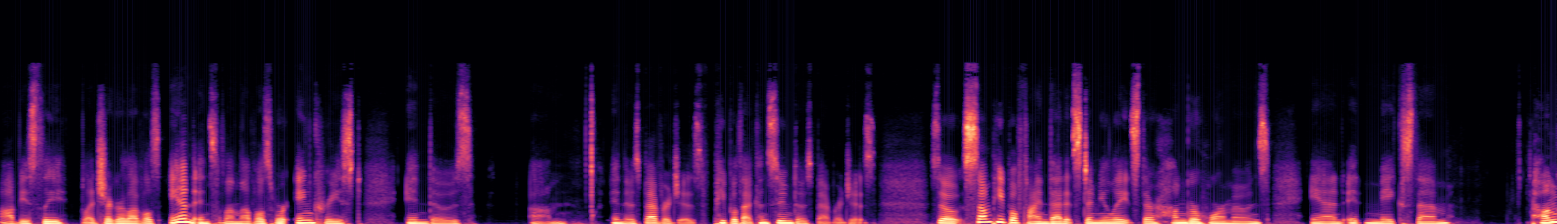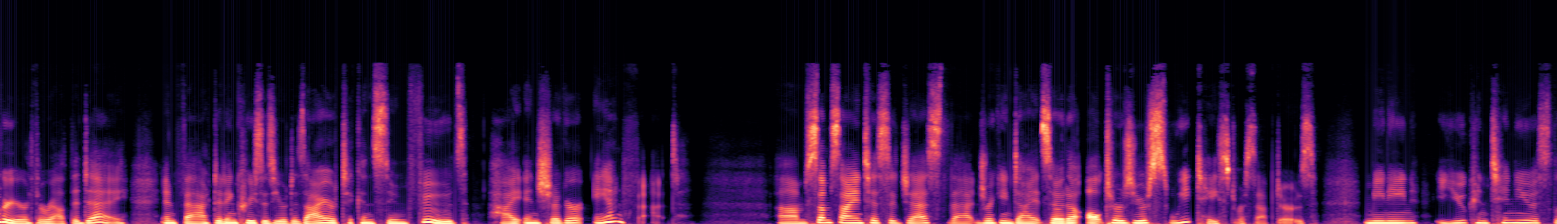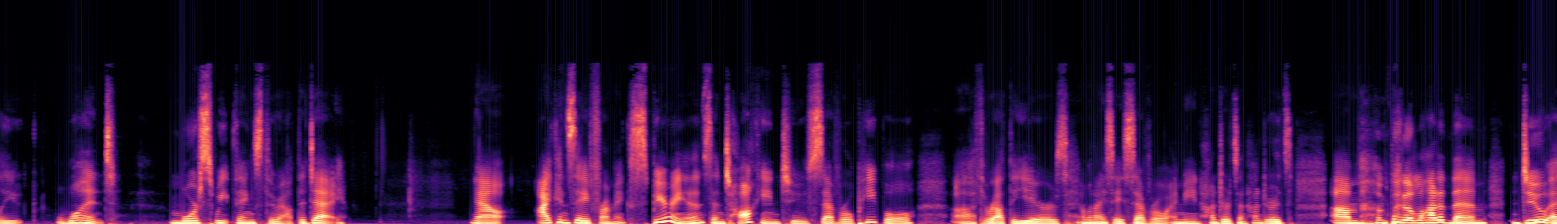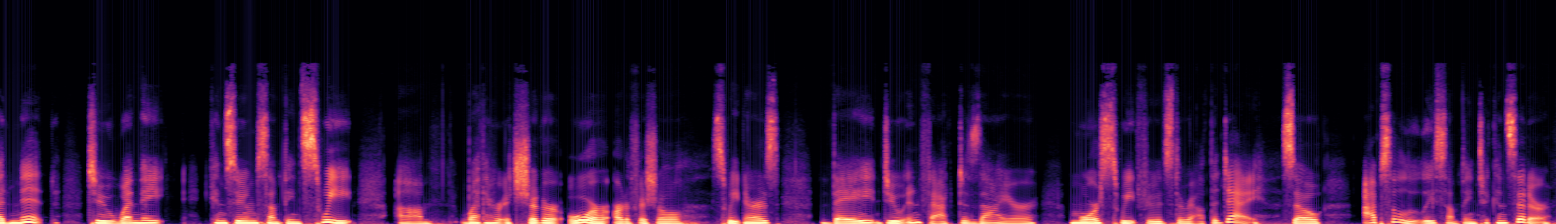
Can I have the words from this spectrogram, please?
obviously blood sugar levels and insulin levels were increased in those um, in those beverages, people that consume those beverages. So some people find that it stimulates their hunger hormones and it makes them hungrier throughout the day. In fact, it increases your desire to consume foods high in sugar and fat. Um, some scientists suggest that drinking diet soda alters your sweet taste receptors, meaning you continuously want more sweet things throughout the day. Now, I can say from experience and talking to several people uh, throughout the years, and when I say several, I mean hundreds and hundreds, um, but a lot of them do admit to when they consume something sweet, um, whether it's sugar or artificial sweeteners, they do in fact desire more sweet foods throughout the day. So absolutely something to consider.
